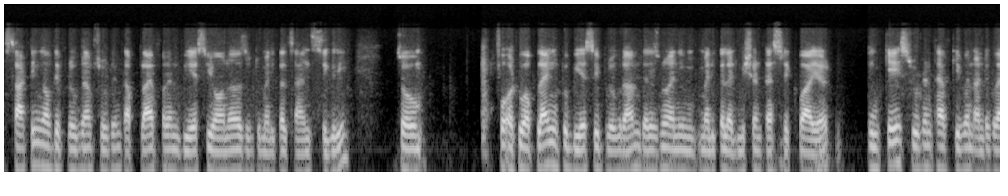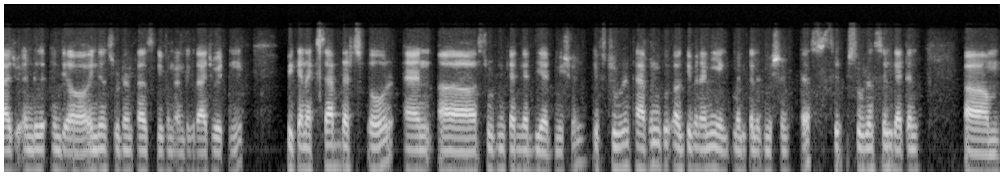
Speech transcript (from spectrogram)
starting of the program student apply for an BSc honors into medical science degree. So for to applying into BSc program, there is no any medical admission test required. In case student have given undergraduate in the, in the uh, Indian student has given undergraduate NEET, we can accept that score and uh, student can get the admission. If student haven't uh, given any medical admission test, students still get an um,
